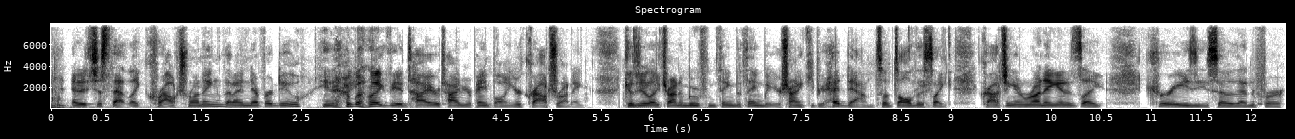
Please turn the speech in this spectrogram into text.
and it's just that like crouch running that i never do you know but like the entire time you're paintballing you're crouch running. Because you're like trying to move from thing to thing but you're trying to keep your head down. So it's all this like crouching and running and it's like crazy. So then for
